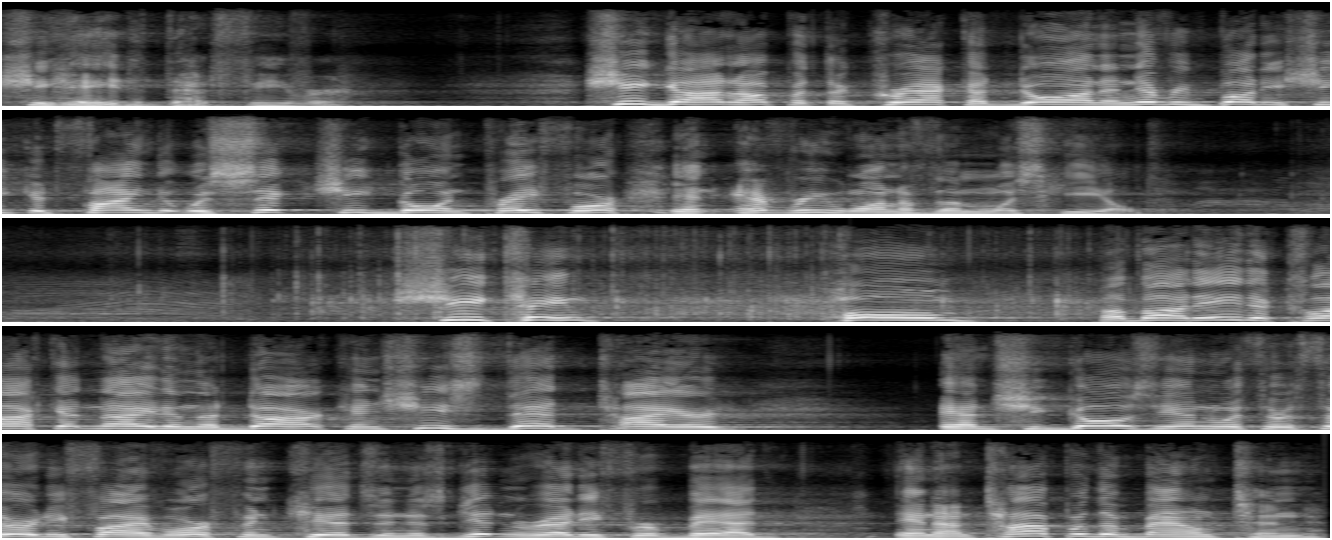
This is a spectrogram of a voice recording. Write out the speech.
She hated that fever. She got up at the crack of dawn, and everybody she could find that was sick, she'd go and pray for, and every one of them was healed. She came home about 8 o'clock at night in the dark, and she's dead tired. And she goes in with her 35 orphan kids and is getting ready for bed. And on top of the mountain,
